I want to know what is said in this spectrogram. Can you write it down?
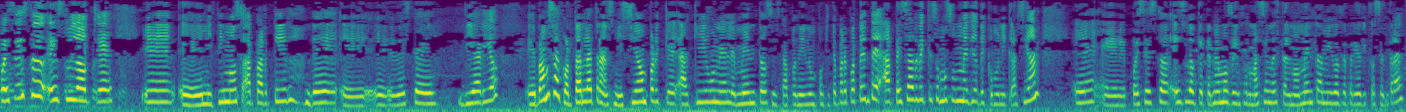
pues esto es lo que eh, eh, emitimos a partir de, de este diario. Eh, vamos a cortar la transmisión porque aquí un elemento se está poniendo un poquito prepotente, a pesar de que somos un medio de comunicación, eh, eh, pues esto es lo que tenemos de información hasta el momento, amigos de Periódico Central.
